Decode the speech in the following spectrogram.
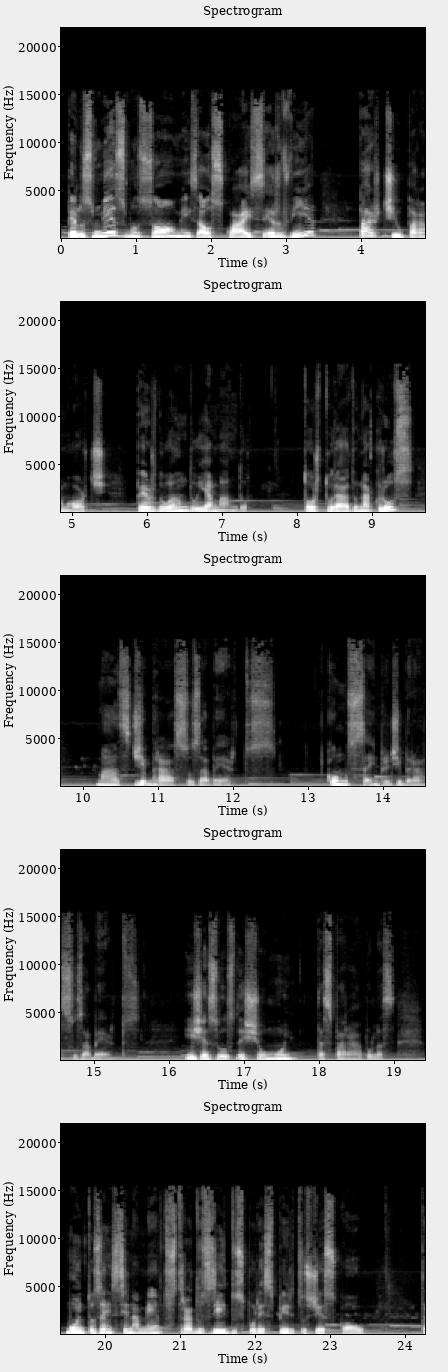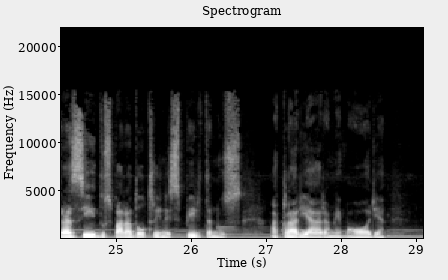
pelos mesmos homens aos quais servia, partiu para a morte, perdoando e amando. Torturado na cruz, mas de braços abertos. Como sempre, de braços abertos. E Jesus deixou muitas parábolas, muitos ensinamentos traduzidos por espíritos de escola, trazidos para a doutrina espírita nos aclarear a memória,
